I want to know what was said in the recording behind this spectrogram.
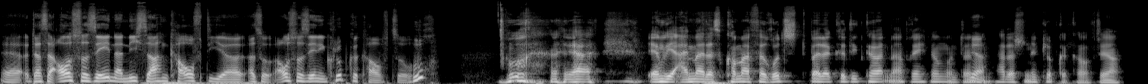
Äh, dass er aus Versehen dann nicht Sachen kauft, die er, also aus Versehen den Club gekauft, so, huch. Huch, ja, irgendwie einmal das Komma verrutscht bei der Kreditkartenabrechnung und dann Ja. hat er schon den Club gekauft, ja.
